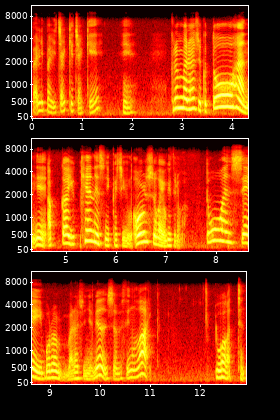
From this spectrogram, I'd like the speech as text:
빨리빨리 짧게 짧게 예. 그런 말을 할 수 있고 또한 예, 아까 you can 했으니까 지금 also가 여기 들어가. 또한 say 뭐라 말할 수 있냐면 something like 요와 같은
